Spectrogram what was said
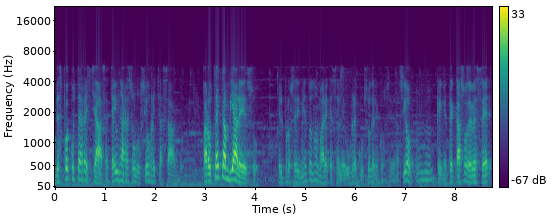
después que usted rechaza, que hay una resolución rechazando, para usted cambiar eso, el procedimiento normal es que se eleve un recurso de reconsideración, que en este caso debe ser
